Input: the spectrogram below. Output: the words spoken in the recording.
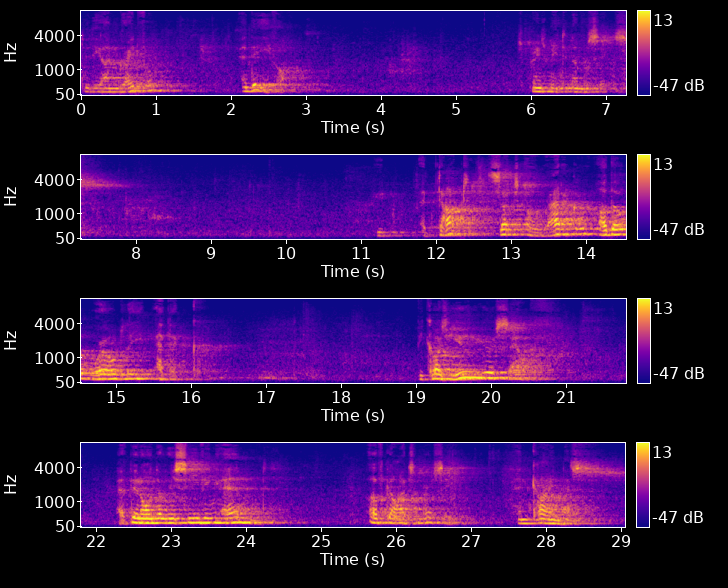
to the ungrateful and the evil. Which brings me to number six. You adopt such a radical, otherworldly ethic because you yourself have been on the receiving end of God's mercy and kindness.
